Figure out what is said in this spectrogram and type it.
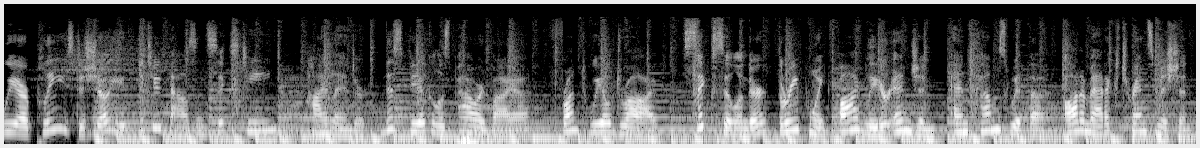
We are pleased to show you the 2016 Highlander. This vehicle is powered by a front-wheel drive, six-cylinder, 3.5-liter engine, and comes with a automatic transmission.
